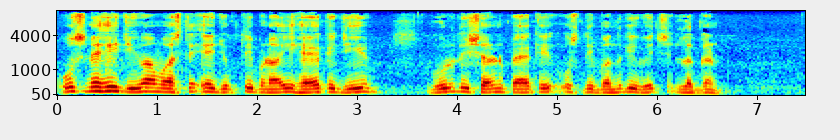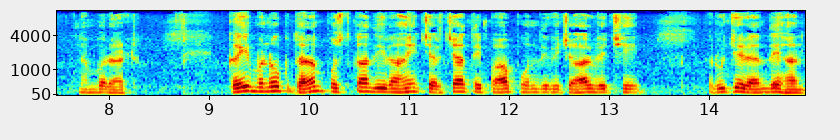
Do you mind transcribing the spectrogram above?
ਉਸ ਨੇ ਹੀ ਜੀਵਾਂ ਵਾਸਤੇ ਇਹ ਯੁਕਤੀ ਬਣਾਈ ਹੈ ਕਿ ਜੀਵ ਗੁਰੂ ਦੀ ਸ਼ਰਨ ਪੈ ਕੇ ਉਸ ਦੀ ਬੰਦਗੀ ਵਿੱਚ ਲੱਗਣ। ਨੰਬਰ 8 ਕਈ ਮਨੁੱਖ ਧਰਮ ਪੁਸਤਕਾਂ ਦੀ ਰਾਹੀਂ ਚਰਚਾ ਤੇ ਪਾਪ ਪੁੰਨ ਦੇ ਵਿਚਾਰ ਵਿੱਚ ਹੀ ਰੁੱਝੇ ਰਹਿੰਦੇ ਹਨ,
